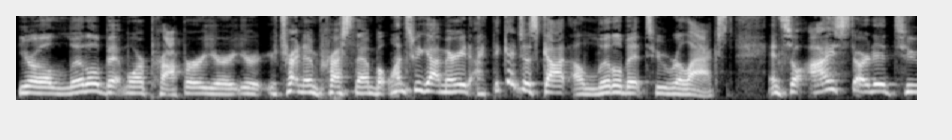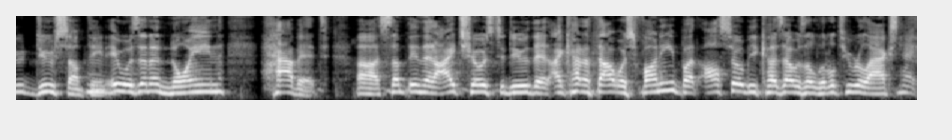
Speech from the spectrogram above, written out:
you're a little bit more proper. You're, you're, you're trying to impress them. But once we got married, I think I just got a little bit too relaxed. And so I started to do something. It was an annoying habit, uh, something that I chose to do that I kind of thought was funny, but also because I was a little too relaxed, Right.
